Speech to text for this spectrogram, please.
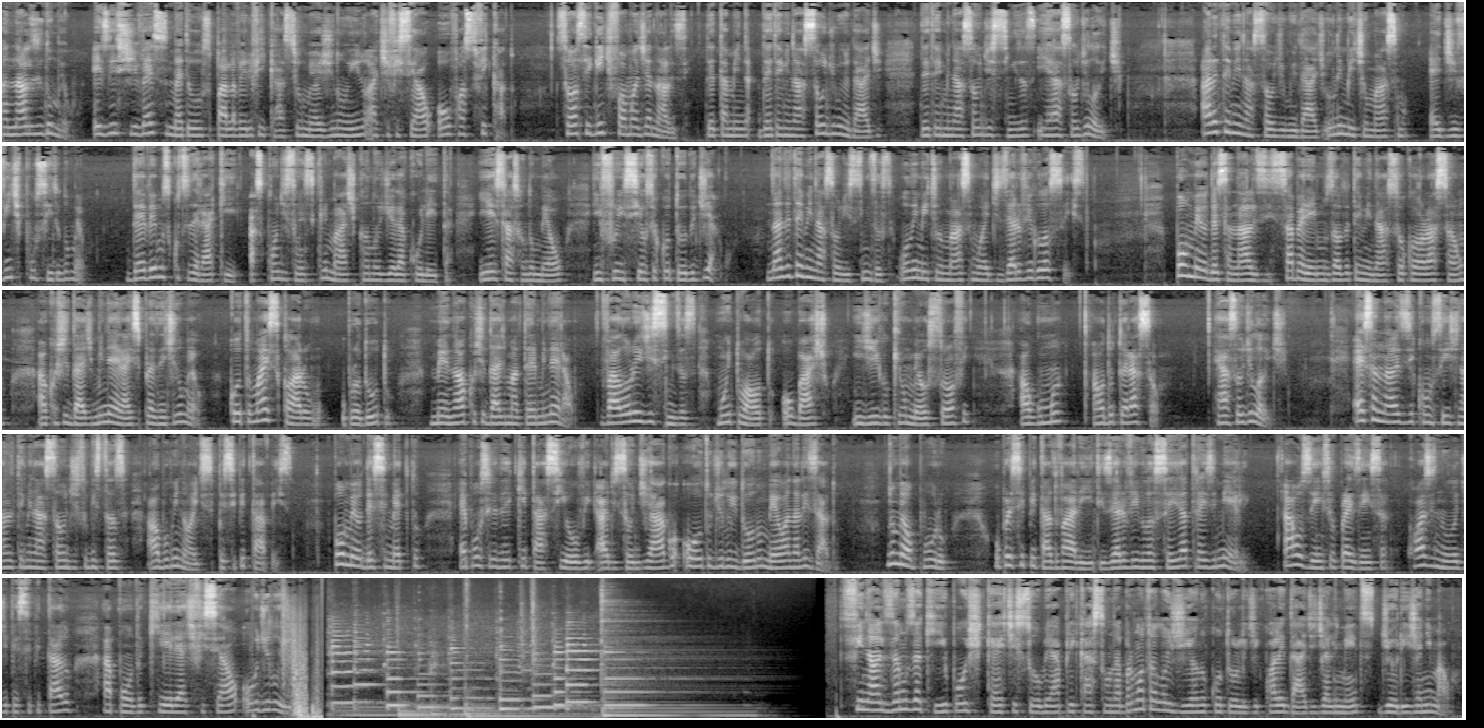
Análise do mel. Existem diversos métodos para verificar se o mel é genuíno, artificial ou falsificado. São as seguintes formas de análise: determina determinação de umidade, determinação de cinzas e reação de leite. A determinação de umidade, o limite máximo é de 20% do mel. Devemos considerar que as condições climáticas no dia da colheita e extração do mel influenciam seu conteúdo de água. Na determinação de cinzas, o limite máximo é de 0,6. Por meio dessa análise, saberemos ao determinar sua coloração a quantidade de minerais presente no mel. Quanto mais claro o produto, menor a quantidade de matéria mineral. Valores de cinzas muito alto ou baixo indicam que o mel sofre alguma adulteração. Reação de Lloyd. Essa análise consiste na determinação de substâncias albuminoides precipitáveis. Por meio desse método, é possível detectar se houve adição de água ou outro diluidor no mel analisado. No mel puro, o precipitado varia entre 0,6 a 3 ml. A ausência ou presença quase nula de precipitado aponta que ele é artificial ou diluído. Finalizamos aqui o podcast sobre a aplicação da bromatologia no controle de qualidade de alimentos de origem animal.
